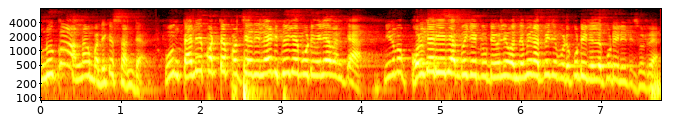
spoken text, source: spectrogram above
உனக்கும் அண்ணாமலைக்கும் சண்டை. உன் தனிப்பட்ட பிரச்சனையில நீ பிஜேபி போட்டு வெளியே வந்துட்ட நீ கொள்கை ரீதியாக பிஜேபி விட்டு வெளியே வந்தமே நான் பிஜேபி விட்டு கூட்டணி இல்லை கூட்டணி சொல்கிறேன்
